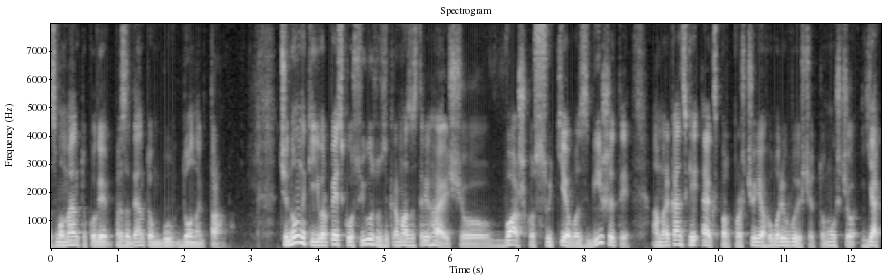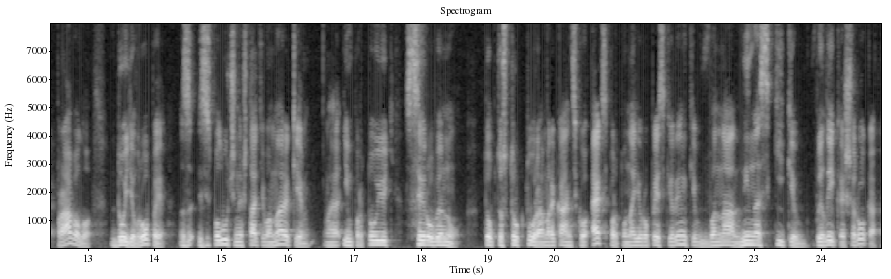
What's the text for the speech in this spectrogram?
з моменту, коли президентом був Дональд Трамп. Чиновники Європейського союзу, зокрема, застерігають, що важко суттєво збільшити американський експорт, про що я говорив вище, тому що, як правило, до Європи зі Сполучених Штатів Америки е, імпортують сировину. Тобто структура американського експорту на європейські ринки вона не наскільки велика і широка,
